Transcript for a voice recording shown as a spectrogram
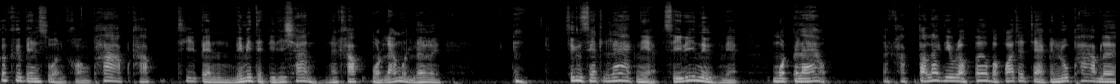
ก็คือเป็นส่วนของภาพครับ ที่เป็น limited edition นะครับ หมดแล้วหมดเลย ซึ่งเซตแรกเนี่ยซีรีส์หนึ่งเนี่ยหมดไปแล้วนะครับ ตอนแรก developer บอกว่าจะแจกเป็นรูปภาพเลย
